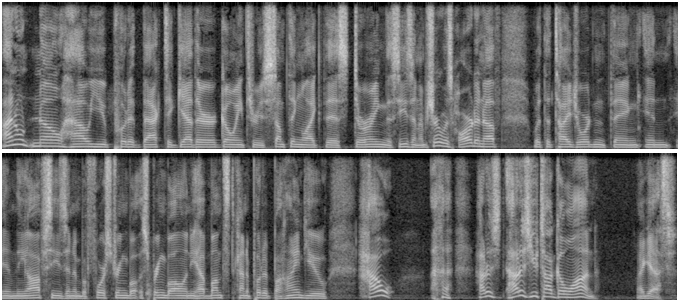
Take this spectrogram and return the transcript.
I don't know how you put it back together going through something like this during the season. I'm sure it was hard enough with the Ty Jordan thing in in the off season and before spring ball, spring ball, and you have months to kind of put it behind you. How how does how does Utah go on? I guess.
